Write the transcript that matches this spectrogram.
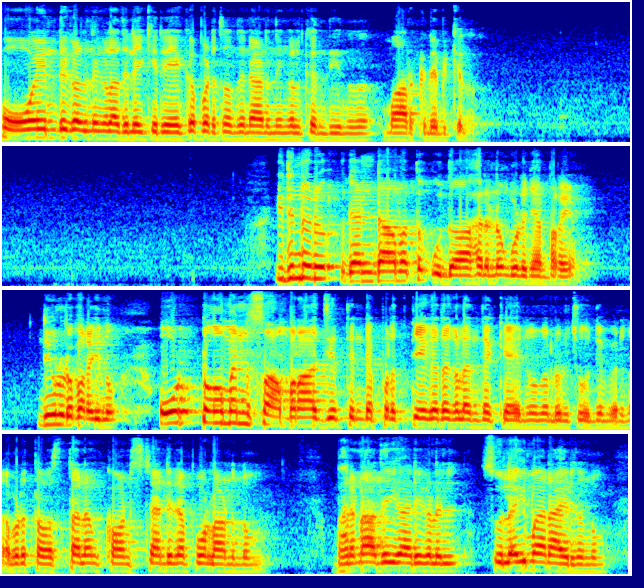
പോയിന്റുകൾ നിങ്ങൾ അതിലേക്ക് രേഖപ്പെടുത്തുന്നതിനാണ് നിങ്ങൾക്ക് എന്ത് ചെയ്യുന്നത്? മാർക്ക് ലഭിക്കുന്നത്. ഇതിന്റെ ഒരു രണ്ടാമത്തെ ഉദാഹരണം കൂടെ ഞാൻ പറയാം. നിങ്ങളോട് പറയുന്നു ഓട്ടോമൻ സാമ്രാജ്യത്തിന്റെ പ്രത്യേകതകൾ എന്തൊക്കെയായിരുന്നു എന്നുള്ളൊരു ചോദ്യം വരുന്നു. അവിടുത്തെ സ്ഥലം കോൺസ്റ്റാന്റിനപ്പോൾ ആണെന്നും ഭരണാധികാരികളിൽ സുലൈമാനായിരുന്നെന്നും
